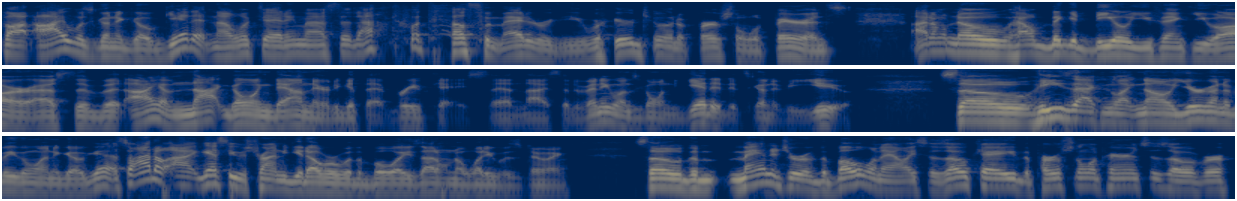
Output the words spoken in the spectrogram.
thought I was going to go get it. And I looked at him and I said, I don't know what the hell's the matter with you. We're here doing a personal appearance. I don't know how big a deal you think you are. I said, but I am not going down there to get that briefcase. And I said, if anyone's going to get it, it's going to be you. So he's acting like, no, you're going to be the one to go get it. So I don't, I guess he was trying to get over with the boys. I don't know what he was doing. So the manager of the bowling alley says, okay, the personal appearance is over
